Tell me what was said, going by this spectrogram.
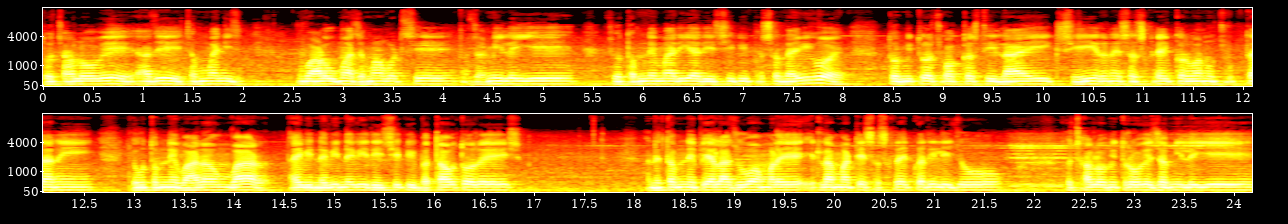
તો ચાલો હવે આજે જમવાની વાળુમાં જમાવટ છે, તો જમી લઈએ. જો તમને મારી આ રેસીપી પસંદ આવી હોય તો મિત્રો, ચોક્કસથી લાઈક શેર અને સબસ્ક્રાઈબ કરવાનું ચૂકતા નહીં. કે હું તમને વારંવાર આવી નવી નવી રેસીપી બતાવતો રહીશ. અને તમને પહેલાં જોવા મળે એટલા માટે સબસ્ક્રાઈબ કરી લેજો. તો ચાલો મિત્રો, હવે જમી લઈએ.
